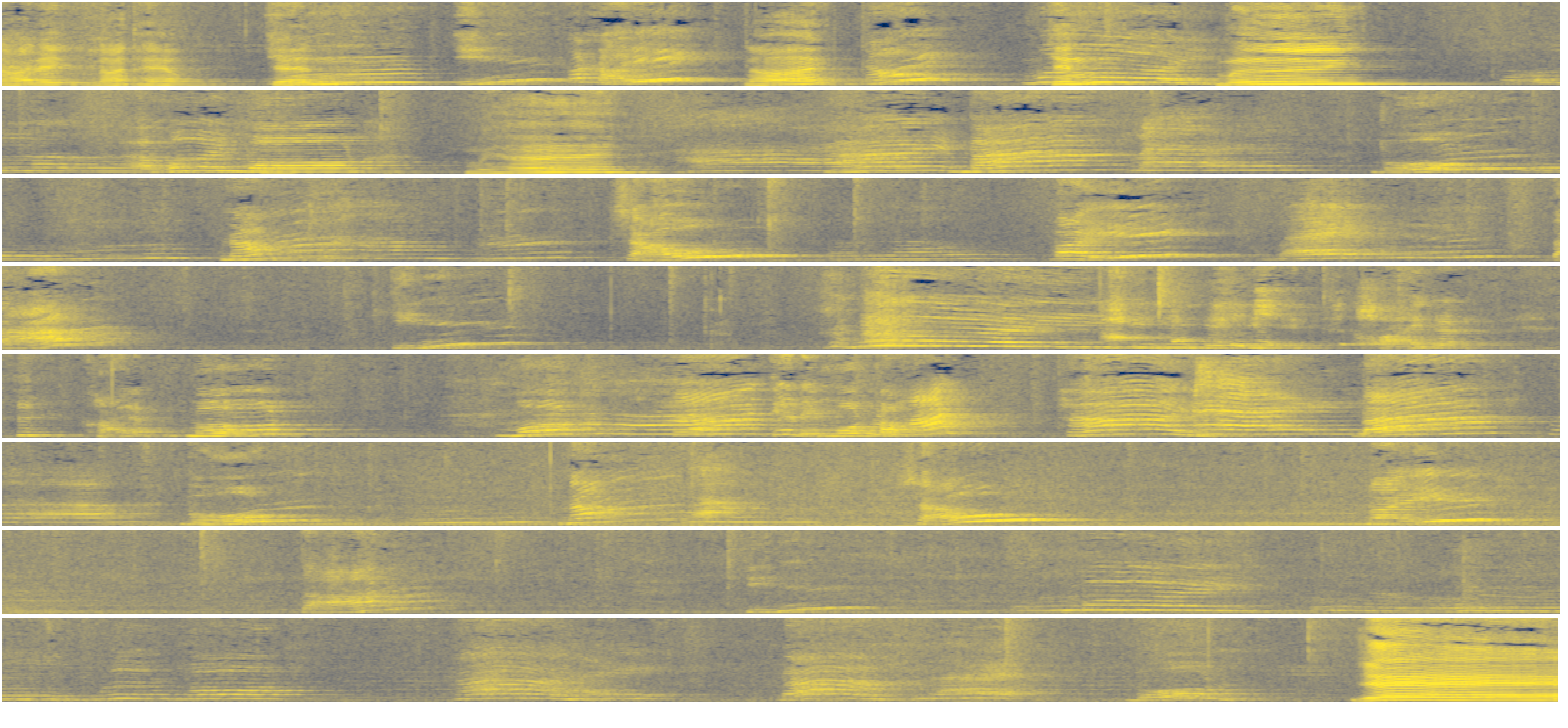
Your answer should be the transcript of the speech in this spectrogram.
nói đi nói theo. Chín. Chín con nói đi. Nói. Nói. Mười. Chín. Mười. À, mười một. Mười hai. Hai ba bốn năm sáu bảy tám chín mười khỏi rồi khỏi rồi một. Một. Hai. Chưa để một là hai. Hai. Ba. Bốn. Năm. Sáu. Bảy Yay!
